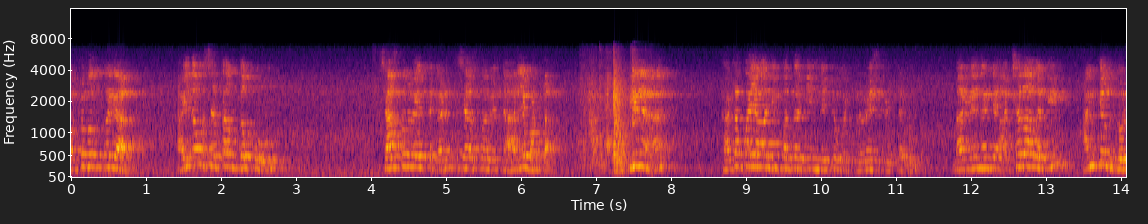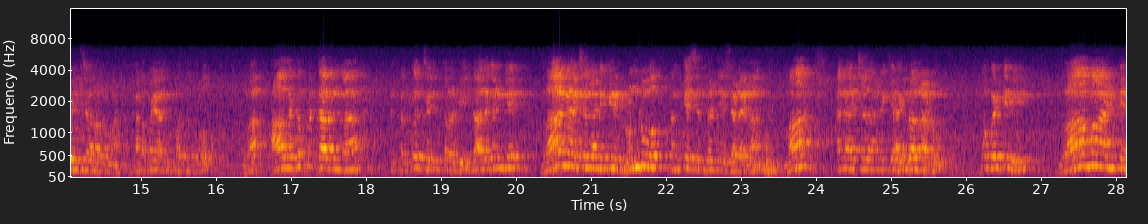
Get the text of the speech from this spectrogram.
మొట్టమొదటగా ఐదవ శతాబ్దపు శాస్త్రవేత్త గణిత శాస్త్రవేత్త ఆర్యభట్ట ఈయన కటపయాది పద్ధతి అని చెప్పి ఒకటి ప్రవేశపెట్టాడు దాని ఏంటంటే అక్షరాలకి అంకెలు జోడించాలన్నమాట కటపయాది పద్ధతిలో ఆ లెక్క ప్రకారంగా పెద్ద చరిత్ర అది. దానికంటే రా అనే అక్షరానికి రెండు అంకె సిద్ధం చేశాడు ఆయన. మా అనే అక్షరానికి ఐదు అన్నాడు. కాబట్టి రామ అంటే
